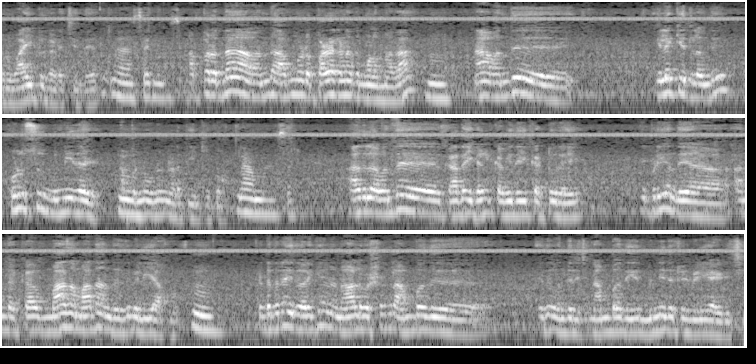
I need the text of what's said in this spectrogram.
ஒரு வாய்ப்பு கிடைச்சது. அப்புறம் தான் வந்து அவங்களோட பழகினது மூலமா தான் நான் வந்து இலக்கியத்துல வந்து கொலுசு மின்னிதழ் அப்படின்னு ஒண்ணு நடத்திட்டு இருக்கோம். அதுல வந்து கதைகள் கவிதை கட்டுரை இப்படி அந்த அந்த மாதம் மாதம் அந்த இது வெளியாகும். கிட்டத்தட்ட இது வரைக்கும் நாலு வருஷத்துல ஐம்பது இது வந்துருச்சு. ஐம்பது மின்னிதழ்கள் வெளியாயிடுச்சு.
